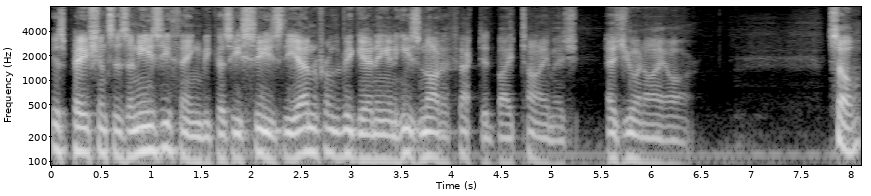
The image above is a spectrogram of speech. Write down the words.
his patience is an easy thing because he sees the end from the beginning and he's not affected by time as, as you and I are. So,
